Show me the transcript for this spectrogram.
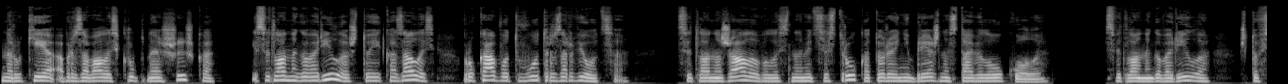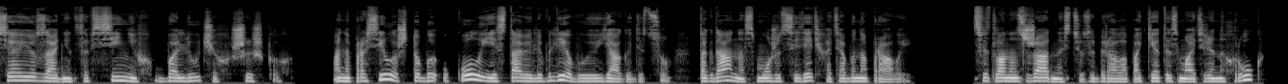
На руке образовалась крупная шишка, и Светлана говорила, что ей казалось, рука вот-вот разорвется. Светлана жаловалась на медсестру, которая небрежно ставила уколы. Светлана говорила, что вся ее задница в синих, болючих шишках. Она просила, чтобы уколы ей ставили в левую ягодицу, тогда она сможет сидеть хотя бы на правой. Светлана с жадностью забирала пакет из материных рук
